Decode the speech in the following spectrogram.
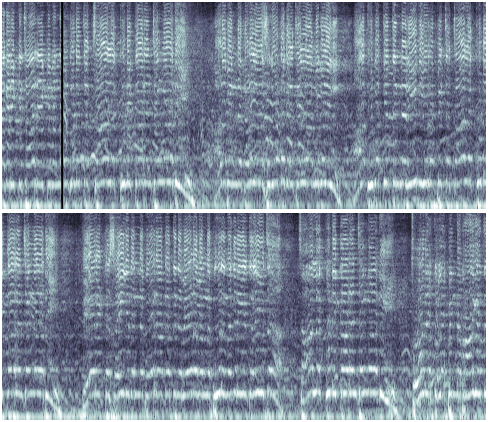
നഗരിക്ക് ചാരയ്ക്കുമെന്ന് കൊടുത്ത ചാല കുടിക്കാരൻ ചങ്ങാതി. അളവിന്റെ കടലാസ് കോട്ടകൾക്കെല്ലാം മുകളിൽ ആധിപത്യത്തിന്റെ രീതി ഉറപ്പിച്ച ചാലക്കുടിക്കാരൻ ചങ്ങാതി. വേറിട്ട ശൈലി തന്നെ പോരാട്ടത്തിന് വേണമെന്ന് പൂരനഗരിയിൽ തെളിയിച്ച ചാലക്കുടിക്കാരൻ ചങ്ങാതി. ചോര തുളപ്പിന്റെ പ്രായത്തിൽ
